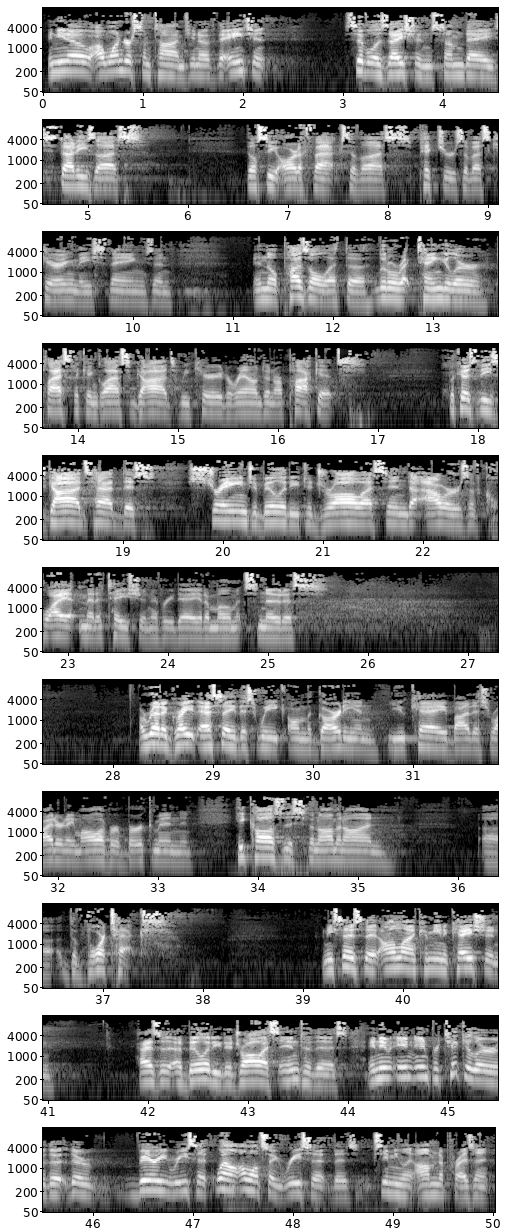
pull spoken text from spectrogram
And you know, I wonder sometimes, you know, if the ancient civilization someday studies us, they'll see artifacts of us, pictures of us carrying these things, and and they'll puzzle at the little rectangular plastic and glass gods we carried around in our pockets. Because these gods had this strange ability to draw us into hours of quiet meditation every day at a moment's notice. I read a great essay this week on The Guardian UK by this writer named Oliver Burkeman, and he calls this phenomenon uh, the vortex. And he says that online communication has an ability to draw us into this. And in, in, in particular, the, the very recent, well, I won't say recent, the seemingly omnipresent,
